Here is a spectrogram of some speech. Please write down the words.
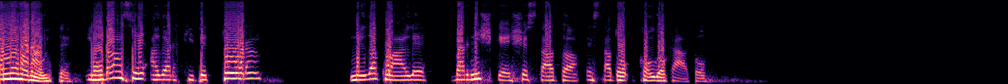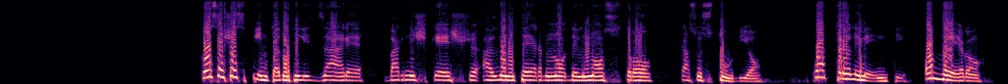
a nove volte, in base all'architettura nella quale Varnish Cache è stato, è stato collocato. Cosa ci ha spinto ad utilizzare Varnish Cache all'interno del nostro caso studio? Quattro elementi, ovvero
